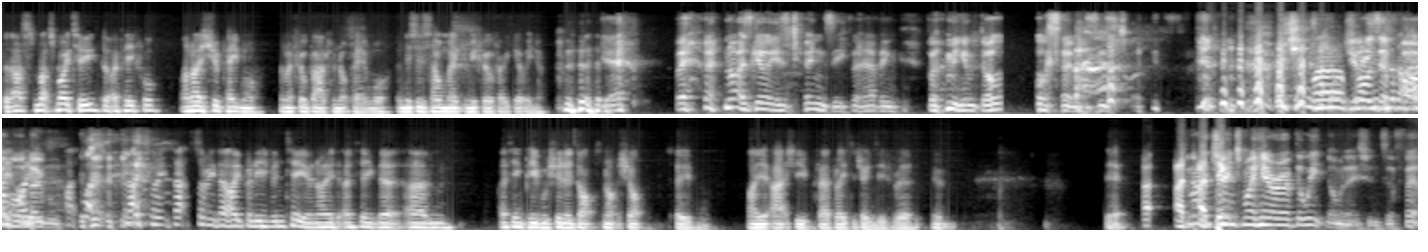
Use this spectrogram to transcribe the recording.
But that's that's my two that I pay for, and I should pay more, and I feel bad for not paying more. And this is how making me feel very guilty now. Yeah. But not as guilty as Jonesy for having Birmingham Dog Home as his choice. Which is Well, Yours are far I- more I- noble. I- that's, something, that's something that I believe in too, and I, I think that um, I think people should adopt, not shop. So I actually fair play to Jonesy for. Yeah. I, I, Can I I, think- change my Hero of the Week nomination to Phil?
